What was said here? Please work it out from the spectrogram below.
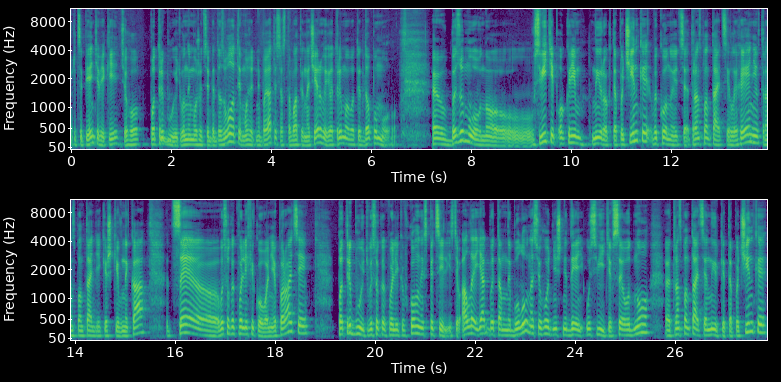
реципієнтів, які цього потребують. Вони можуть собі дозволити, можуть не боятися ставати на чергу і отримувати допомогу. Е, Безумовно, у світі, окрім нирок та печінки, виконуються трансплантації легенів, трансплантації кишківника. Це е, висококваліфіковані операції. потребують висококваліфікованих спеціалістів. Але як би там не було на сьогоднішній день у світі, все одно е, трансплантація нирки та печінки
